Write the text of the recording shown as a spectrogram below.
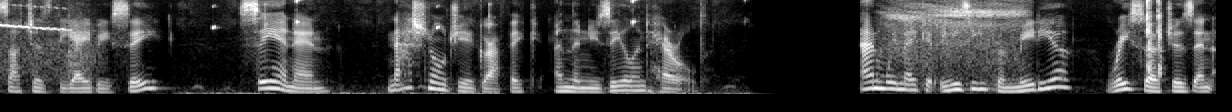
such as the ABC, CNN, National Geographic and the New Zealand Herald. And we make it easy for media, researchers and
